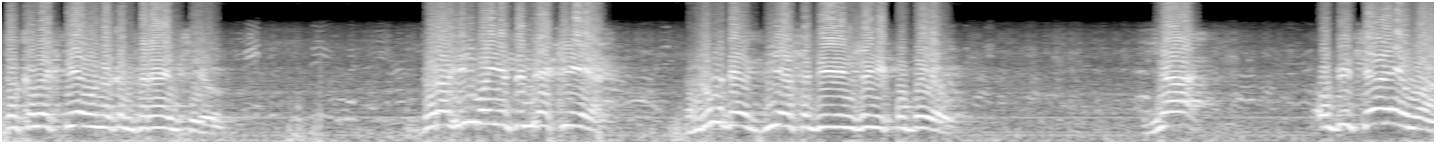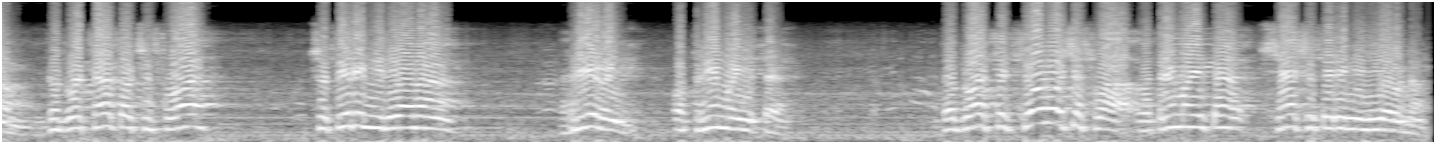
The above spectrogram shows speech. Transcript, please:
до колективу на конференцію. Дорогі мої земляки, груди б'є собі, він вже їх побив. Я обіцяю вам до 20 числа 4 мільйона гривень отримаєте. до 27 числа отримаєте ще 4 мільйона.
